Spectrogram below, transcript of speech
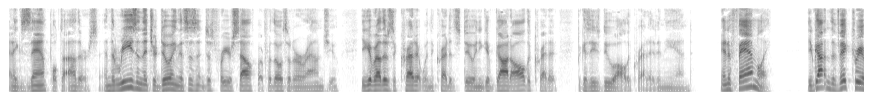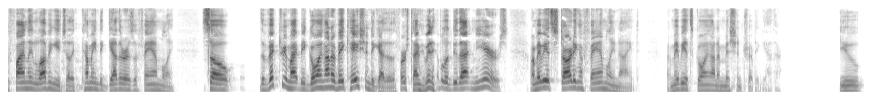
an example to others. And the reason that you're doing this isn't just for yourself, but for those that are around you. You give others the credit when the credit's due, and you give God all the credit because He's due all the credit in the end. In a family, you've gotten the victory of finally loving each other, coming together as a family. So the victory might be going on a vacation together, the first time you've been able to do that in years. Or maybe it's starting a family night, or maybe it's going on a mission trip together. You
